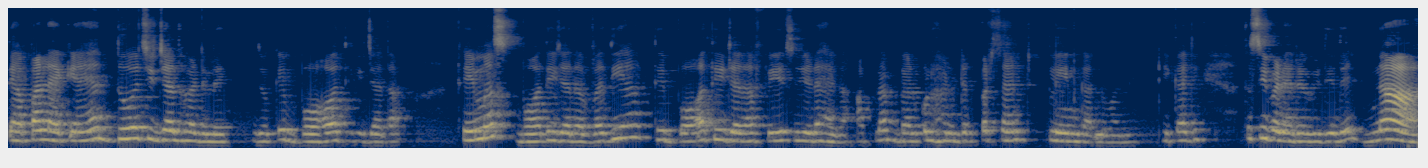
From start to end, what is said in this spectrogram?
ਤੇ ਆਪਾਂ ਲੈ ਕੇ ਆਏ ਹਾਂ ਦੋ ਚੀਜ਼ਾਂ ਤੁਹਾਡੇ ਲਈ ਜੋ ਕਿ ਬਹੁਤ ਹੀ ਜ਼ਿਆਦਾ ਫੇਮਸ ਬਹੁਤ ਹੀ ਜ਼ਿਆਦਾ ਵਧੀਆ ਤੇ ਬਹੁਤ ਹੀ ਜ਼ਿਆਦਾ ਫੇਸ ਜਿਹੜਾ ਹੈਗਾ, ਆਪਣਾ ਬਿਲਕੁਲ 100% ਕਲੀਨ ਕਰਨ ਵਾਲੇ ਠੀਕ ਆ ਜੀ? ਤੁਸੀਂ ਬਣੇ ਰਹੋ ਵੀਡੀਓ ਦੇ ਨਾਲ।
